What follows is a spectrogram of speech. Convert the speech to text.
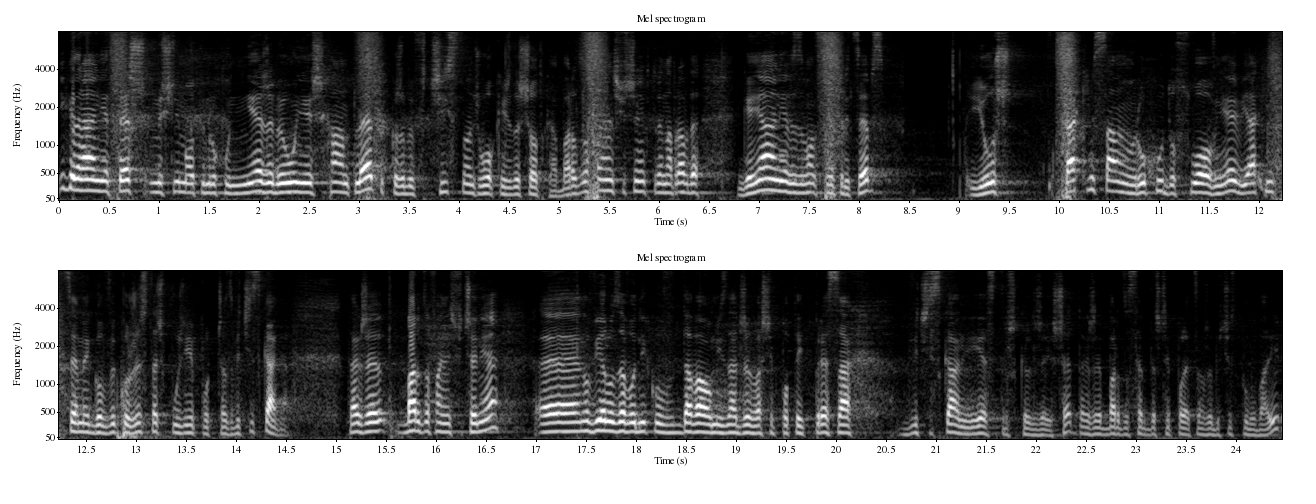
I generalnie też myślimy o tym ruchu nie, żeby unieść hantle, tylko żeby wcisnąć łokieć do środka. Bardzo fajne ćwiczenie, które naprawdę genialnie wzmacnia triceps już w takim samym ruchu dosłownie, w jakim chcemy go wykorzystać później podczas wyciskania. Także bardzo fajne ćwiczenie. E, No, wielu zawodników dawało mi znać, że właśnie po tych presach wyciskanie jest troszkę lżejsze, także bardzo serdecznie polecam, żebyście spróbowali.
